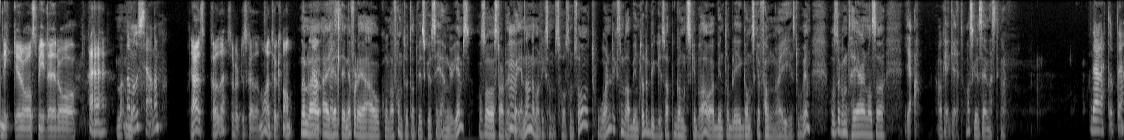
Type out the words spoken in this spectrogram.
nikker og smiler og Da må du se dem. Ja, jeg skal jo det. Selvfølgelig skal jeg det nå. Jeg tør ikke noe annet. Nei, men jeg, jeg er helt enig, for det jeg og kona fant ut at vi skulle se Hunger Games. Og så startet vi på Mm. eneren, den var liksom så som så. Toeren, liksom, da begynte det å bygge seg opp ganske bra, og jeg begynte å bli ganske fanga i historien. Og så kom treeren, og så Ja, OK, greit. Hva skal vi se neste gang? Det er nettopp det.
